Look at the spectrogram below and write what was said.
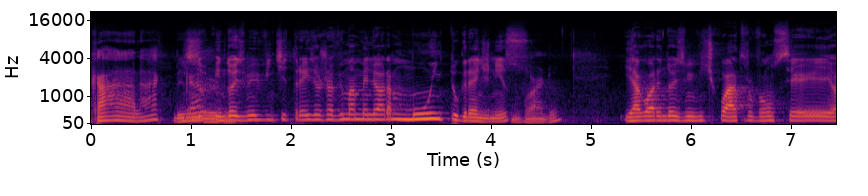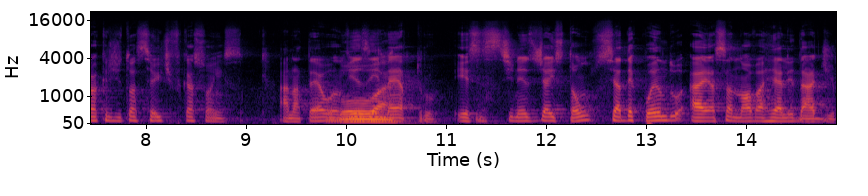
Caraca. Absurdo. Em 2023 eu já vi uma melhora muito grande nisso. Concordo. E agora em 2024 vão ser, eu acredito, as certificações. Anatel, Anvisa Boa. e Metro. Esses chineses já estão se adequando a essa nova realidade.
